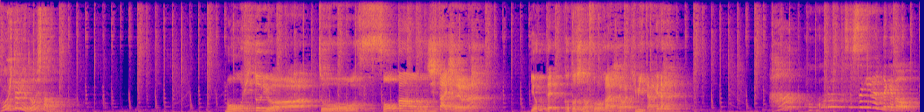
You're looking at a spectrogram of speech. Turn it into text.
もう一人はどうしたの？もう一人はと送還を辞退したようだ。よって今年の送還者は君だけだ。は？あ心細すぎるんだけど。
